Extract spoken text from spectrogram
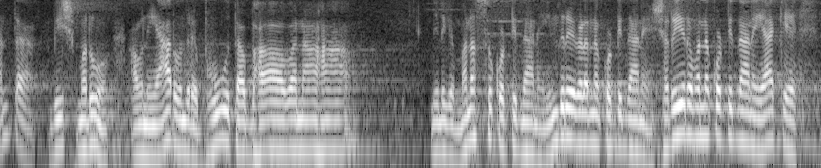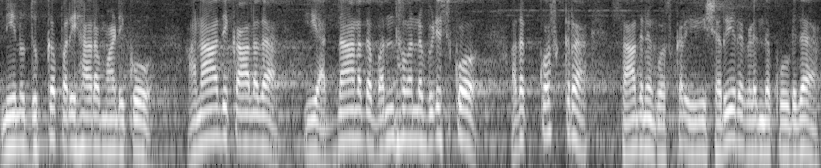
ಅಂತ ಭೀಷ್ಮರು, ಅವನು ಯಾರು ಅಂದರೆ ಭೂತ ಭಾವನಃ ನಿನಗೆ ಮನಸ್ಸು ಕೊಟ್ಟಿದ್ದಾನೆ, ಇಂದ್ರಿಯಗಳನ್ನು ಕೊಟ್ಟಿದ್ದಾನೆ, ಶರೀರವನ್ನು ಕೊಟ್ಟಿದ್ದಾನೆ, ಯಾಕೆ? ನೀನು ದುಃಖ ಪರಿಹಾರ ಮಾಡಿಕೋ, ಅನಾದಿ ಕಾಲದ ಈ ಅಜ್ಞಾನದ ಬಂಧವನ್ನು ಬಿಡಿಸ್ಕೋ. ಅದಕ್ಕೋಸ್ಕರ ಸಾಧನೆಗೋಸ್ಕರ ಈ ಶರೀರಗಳಿಂದ ಕೂಡಿದ,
